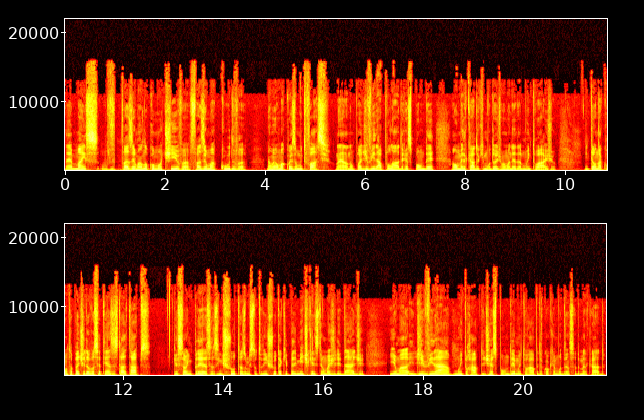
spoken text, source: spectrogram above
né? Mas fazer uma locomotiva, fazer uma curva, não é uma coisa muito fácil. Né? Ela não pode virar para o lado e responder a um mercado que mudou de uma maneira muito ágil. Então, na contrapartida, você tem as startups, que são empresas enxutas, uma estrutura enxuta que permite que eles tenham uma agilidade e uma de virar muito rápido, de responder muito rápido a qualquer mudança do mercado.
